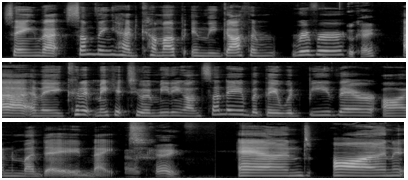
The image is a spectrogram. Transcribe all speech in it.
saying that something had come up in the Gotham River, Okay. uh, and they couldn't make it to a meeting on Sunday, but they would be there on Monday night. Okay. And on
